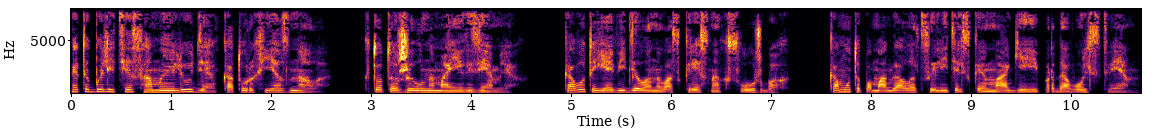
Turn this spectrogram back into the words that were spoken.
Это были те самые люди, которых я знала. Кто-то жил на моих землях, кого-то я видела на воскресных службах, кому-то помогала целительской магией и продовольствием.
